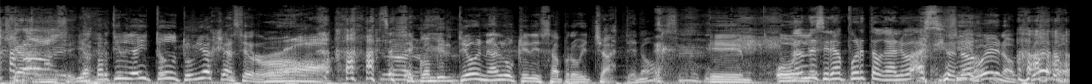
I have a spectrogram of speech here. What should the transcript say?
Claro. Dice, Y a partir de ahí todo tu viaje hace. Se convirtió en algo que desaprovechaste, ¿no? Eh, ¿Dónde el- será Puerto Galvacio, Sí, no? bueno, claro,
